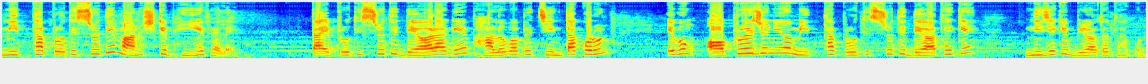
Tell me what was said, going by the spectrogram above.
মিথ্যা প্রতিশ্রুতি মানুষকে ভেঙে ফেলে। তাই প্রতিশ্রুতি দেওয়ার আগে ভালোভাবে চিন্তা করুন এবং অপ্রয়োজনীয় মিথ্যা প্রতিশ্রুতি দেওয়া থেকে নিজেকে বিরত থাকুন।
